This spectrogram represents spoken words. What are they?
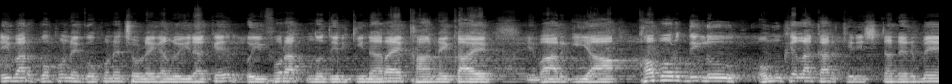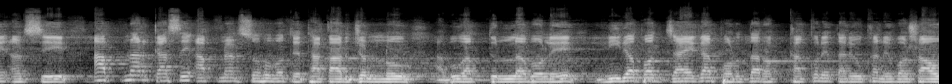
এবার গোপনে গোপনে চলে গেল ইরাকের ওই ফোরাত নদীর কিনারায় খানে কায়। এবার গিয়া খবর দিল, অমুক এলাকার খ্রিস্টানের মেয়ে আসছে আপনার কাছে আপনার সহবতে থাকার জন্য। আবু আব্দুল্লাহ বলে, নিরাপদ জায়গা পর্দা রক্ষা করে তারে ওখানে বসাও।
